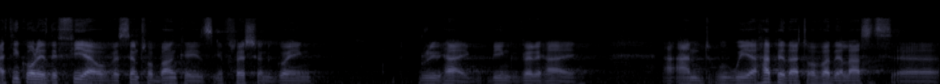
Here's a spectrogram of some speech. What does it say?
I think, always the fear of a central bank is inflation going really high, being very high. And we are happy that over the last uh,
